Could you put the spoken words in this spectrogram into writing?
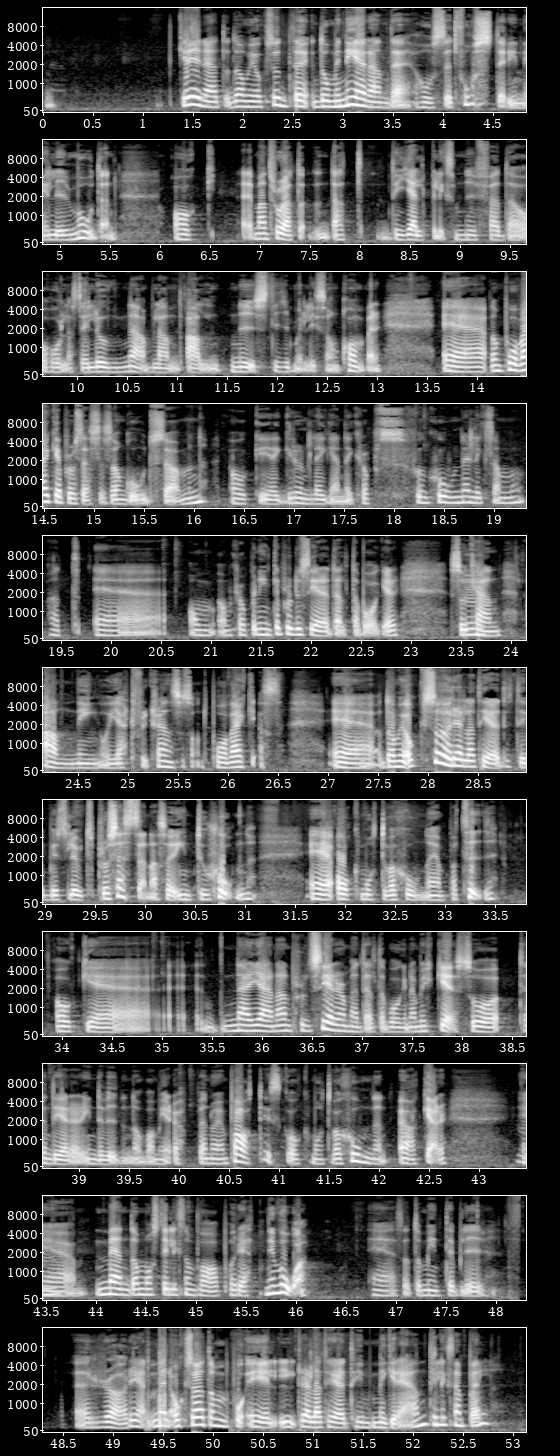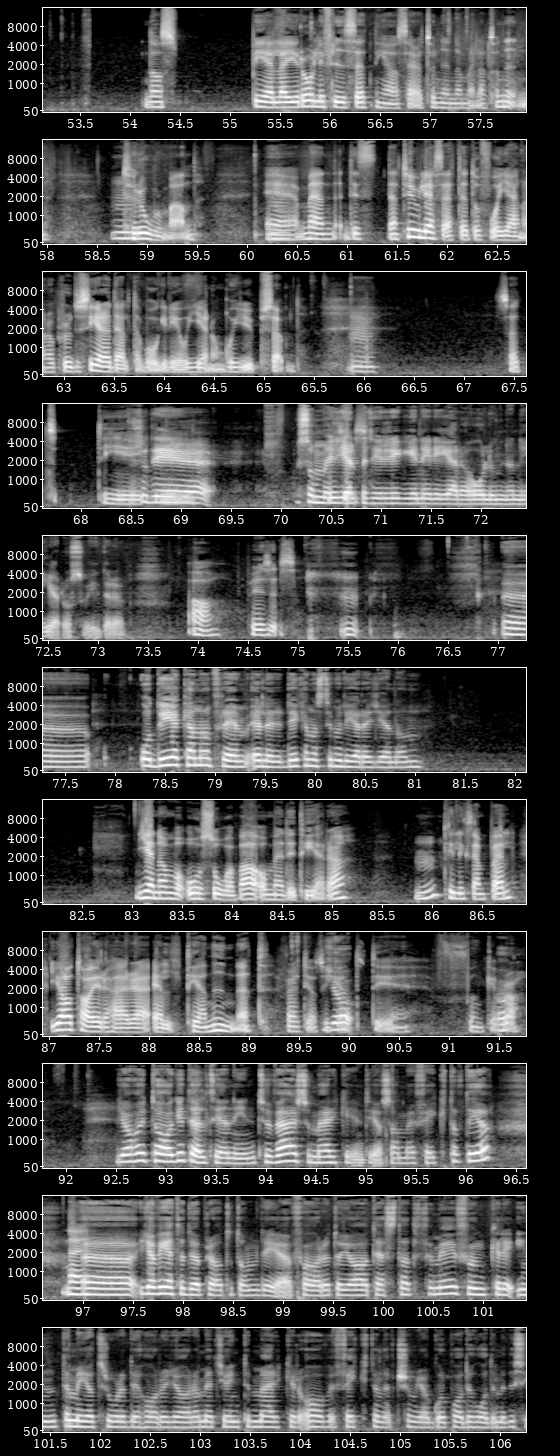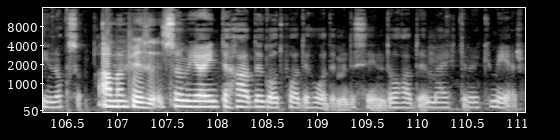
grejen är att de är också de- dominerande hos ett foster inne i livmodern. Och eh, man tror att, att det hjälper liksom nyfödda att hålla sig lugna bland all ny stimuli som kommer. Eh, de påverkar processer som god sömn och grundläggande kroppsfunktioner. Liksom att, eh, om, om kroppen inte producerar deltavågor så kan andning och hjärtfrekvens och sånt påverkas. Eh, de är också relaterade till beslutsprocessen, alltså intuition och motivation och empati. Och eh, när hjärnan producerar de här deltavågorna mycket så tenderar individen att vara mer öppen och empatisk och motivationen ökar. Eh, men de måste liksom vara på rätt nivå eh, så att de inte blir röriga. Men också att de är relaterade till migrän till exempel. de spelar ju roll i frisättningen av serotonin och melatonin. Tror man. Eh, men det naturliga sättet att få hjärnan att producera deltavågor är att genomgå djupsömn. Så att det Så det är som hjälper till att regenerera och lugna ner och så vidare. Ja, precis. Eh, och det kan man främ eller det kan man stimulera genom. Genom att sova och meditera. Mm. Till exempel. Jag tar ju det här L-teaninet för att jag tycker Ja. att det funkar Ja. bra. Jag har ju tagit L-teanin. Tyvärr så märker inte jag samma effekt av det. Nej, Eh, jag vet att du har pratat om det förut och jag har testat. För mig funkar det inte men jag tror att det har att göra med att jag inte märker av effekten eftersom jag går på ADHD-medicin också. ja men precis. Så om jag inte hade gått på ADHD-medicin då hade jag märkt det mycket mer.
